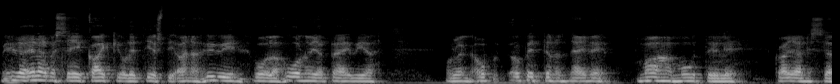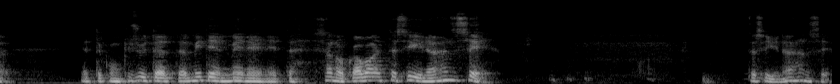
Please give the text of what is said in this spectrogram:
Meillä elämässä ei kaikki ole tietysti aina hyvin, voi olla huonoja päiviä. Olen opettanut näille maahanmuuttajille Kajanissa, että kun kysytään, että miten menee, niin että sanokaa vain, että siinähän se. Että siinähän se.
